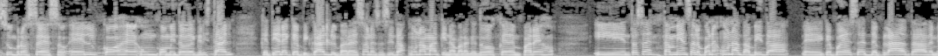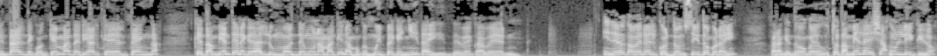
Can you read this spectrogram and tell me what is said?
su proceso. Él coge un pomito de cristal que tiene que picarlo y para eso necesita una máquina para que todos queden parejos y entonces también se le pone una tapita eh, que puede ser de plata, de metal, de cualquier material que él tenga, que también tiene que darle un molde en una máquina porque es muy pequeñita y debe caber y debe caber el cordoncito por ahí para que todo quede justo. También le echa un líquido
